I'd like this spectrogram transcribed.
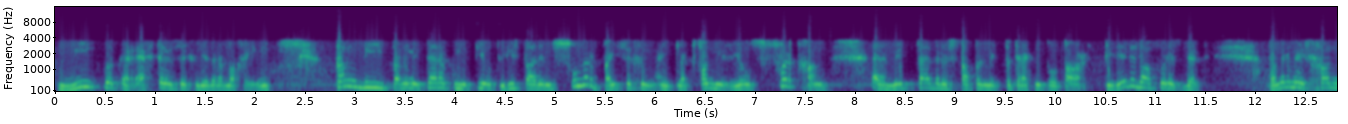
nie ook 'n regter in sy geleedere mag hê nie kan die parlementêre komitee op hierdie stadium sonder wysiging eintlik van die reëls voortgaan uh, met verdere stappe met betrekking tot haar. Die rede daarvoor is dit. Wanneer mens gaan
